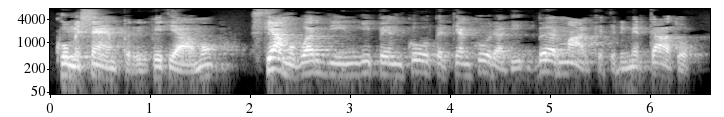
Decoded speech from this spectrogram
come sempre ripetiamo, stiamo guardando perché ancora di bear market, di mercato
